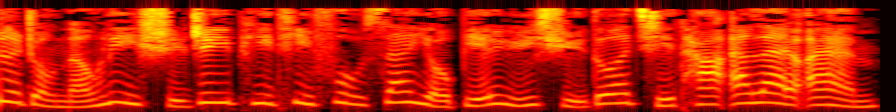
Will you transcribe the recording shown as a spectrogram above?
这种能力使 GPT-3 有别于许多其他 LLM，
